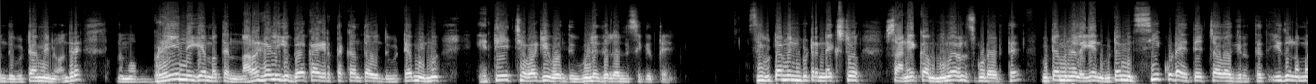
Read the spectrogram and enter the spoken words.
ಒಂದು ವಿಟಮಿನ್, ಅಂದ್ರೆ ನಮ್ಮ ಬ್ರೈನಿಗೆ ಮತ್ತೆ ನರಗಳಿಗೆ ಬೇಕಾಗಿರ್ತಕ್ಕಂಥ ಒಂದು ವಿಟಮಿನ್ ಯಥೇಚ್ಛವಾಗಿ ಒಂದು ವೀಳ್ಯದೆಲೆಯಲ್ಲಿ ಸಿಗುತ್ತೆ. ಸಿ ವಿಟಮಿನ್ ಬಿಟ್ರೆ ನೆಕ್ಸ್ಟ್ ಅನೇಕ ಮಿನರಲ್ಸ್ ಕೂಡ ಇರುತ್ತೆ. ವಿಟಮಿನ್ ಅಲ್ಲಿ ಏನ್, ವಿಟಮಿನ್ ಸಿ ಕೂಡ ಯಥೇಚ್ಛವಾಗಿರುತ್ತೆ. ಇದು ನಮ್ಮ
